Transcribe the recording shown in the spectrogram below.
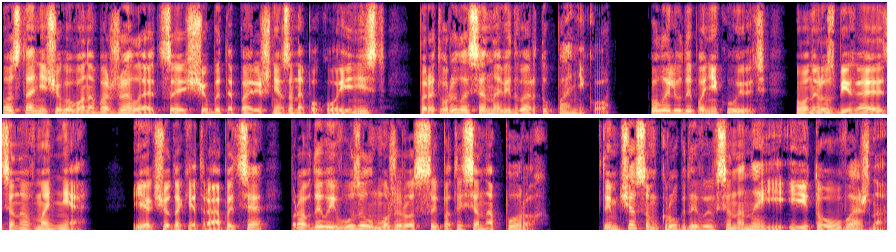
Останнє, чого вона бажала, це щоб теперішня занепокоєність перетворилася на відверту паніку. Коли люди панікують, вони розбігаються навмання. Якщо таке трапиться, правдивий вузол може розсипатися на порох. Тим часом крук дивився на неї, і то уважно.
